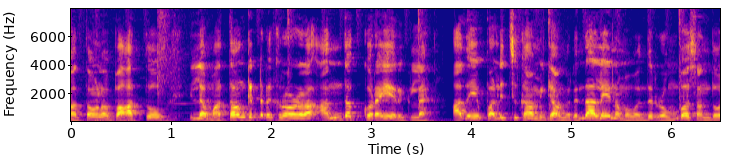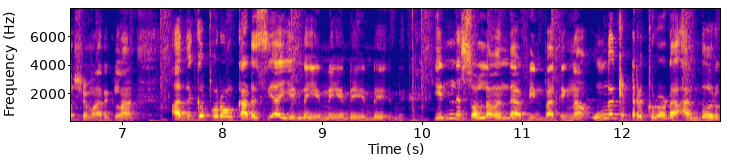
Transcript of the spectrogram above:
மற்றவனை பார்த்தோ இல்லை மற்றவங்கிட்ட இருக்கிறோட அந்த குறைய இருக்குல்ல அதையே பழிச்சு காமிக்காமல் இருந்தாலே நம்ம வந்து ரொம்ப சந்தோஷமாக இருக்கலாம். அதுக்கப்புறம் கடைசியாக என்ன என்ன என்ன என்ன என்ன என்ன சொல்ல வந்தேன் அப்படின்னு பார்த்தீங்கன்னா உங்ககிட்ட இருக்கிறோட அந்த ஒரு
